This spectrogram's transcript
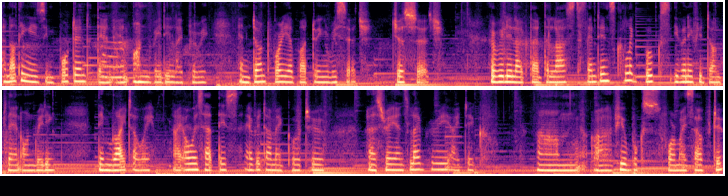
so nothing is important than an unready library and don't worry about doing research just search i really like that the last sentence collect books even if you don't plan on reading them right away i always had this every time i go to Australian's library i take um, a few books for myself too.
